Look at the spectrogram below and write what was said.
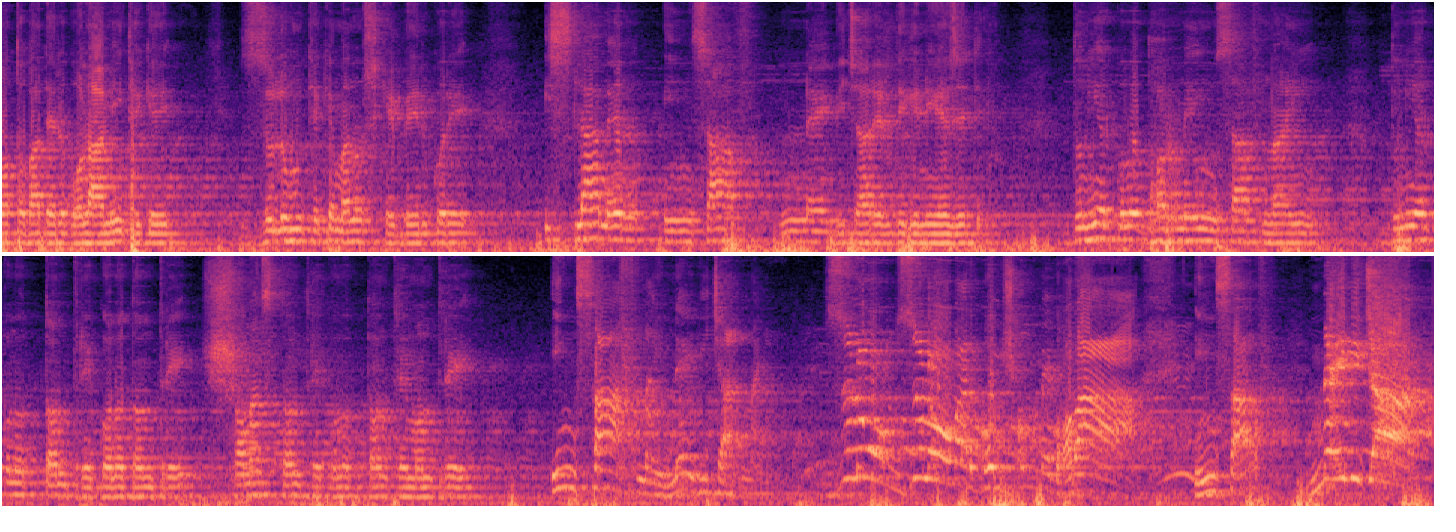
মতবাদের গোলামি থেকে জুলুম থেকে মানুষকে বের করে ইসলামের ইনসাফ, ন্যায় বিচারের দিকে নিয়ে যেতে। দুনিয়ার কোনো ধর্মে ইনসাফ নাই। দুনিয়ার কোনো তন্ত্রে, গণতন্ত্রে, সমাজতন্ত্রে, কোনো তন্ত্রে, মন্ত্রে ইনসাফ নাই, ন্যায় বিচার নাই। জুলুম জুলুম আর বৈষম্যে ভরা। ইনসাফ, ন্যায় বিচার।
